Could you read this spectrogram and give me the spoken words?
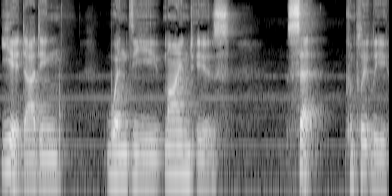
Yi da ding, when the mind is set completely,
